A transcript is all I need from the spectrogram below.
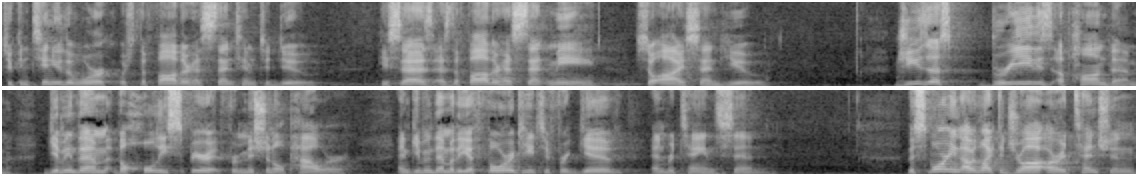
to continue the work which the Father has sent him to do. He says, As the Father has sent me, so I send you. Jesus breathes upon them, giving them the Holy Spirit for missional power and giving them the authority to forgive and retain sin. This morning, I would like to draw our attention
